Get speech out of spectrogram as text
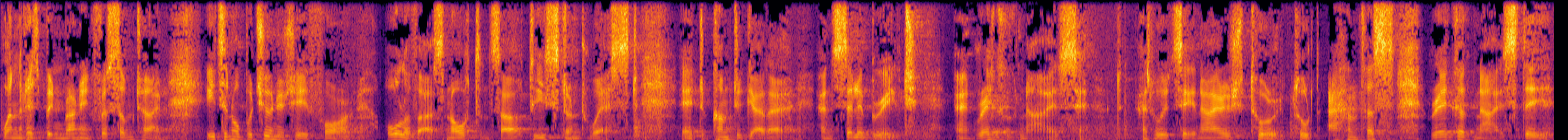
one that has been running for some time. It's an opportunity for all of us, north and south, east and west, uh, to come together and celebrate and recognize as we would say in Irish, tut achanthus, recognize the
